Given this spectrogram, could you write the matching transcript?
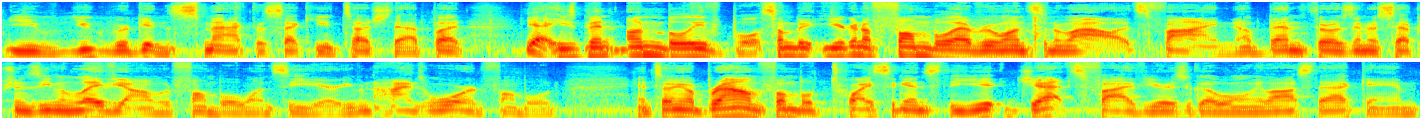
you you were getting smacked the second you touched that. But yeah, he's been unbelievable. Somebody you're gonna fumble every once in a while. It's fine. You know, Ben throws interceptions. Even Le'Veon would fumble once a year. Even Hines Ward fumbled. Antonio Brown fumbled twice against the Jets five years ago when we lost that game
